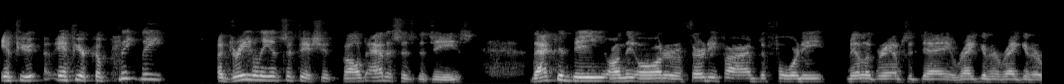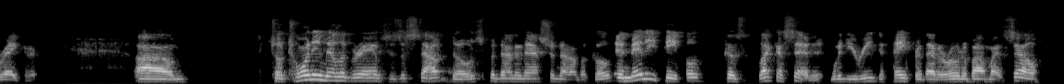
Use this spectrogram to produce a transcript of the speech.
if you if you're completely adrenally insufficient, called Addison's disease, that can be on the order of 35 to 40 milligrams a day, regular, regular, regular. Um, so 20 milligrams is a stout dose, but not an astronomical. And many people, because like I said, when you read the paper that I wrote about myself,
